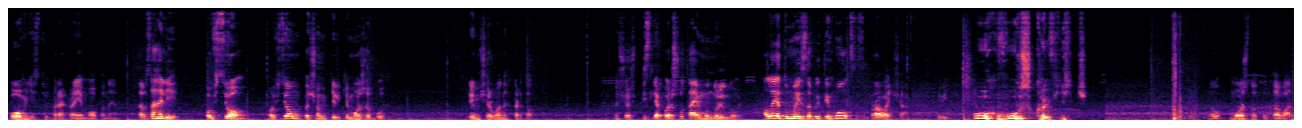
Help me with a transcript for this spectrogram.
повністю переграємо опонента. Та взагалі, по всьому. По всьому, по чому тільки може бути. Крім червоних карток. Ну що ж, після першого тайму 0-0. Але я думаю, забитий гол це справа часу. Ух, Вушковіч. Ну, можна тут давати.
